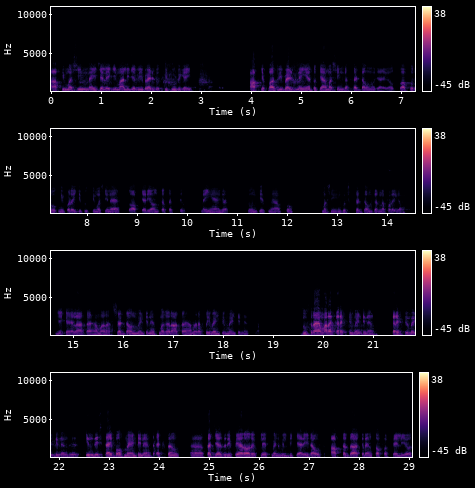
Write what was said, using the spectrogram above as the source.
आपकी मशीन नहीं चलेगी। मान लीजिए वी बेल्ट उसकी टूट गई आपके पास वी बेल्ट नहीं है तो क्या मशीन का शट डाउन हो जाएगा? उसको आपको रोकनी पड़ेगी। दूसरी मशीन है तो आप कैरी ऑन कर सकते हो। नहीं है अगर तो उन केस में आपको मशीन को शट डाउन करना पड़ेगा। ये कहलाता है हमारा शट डाउन मेंटेनेंस मगर आता है हमारा प्रिवेंटिव मेंटेनेंस में। दूसरा है हमारा corrective maintenance corrective maintenance in this type of maintenance action such as repair और replacement will be carried out after the occurrence of a failure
